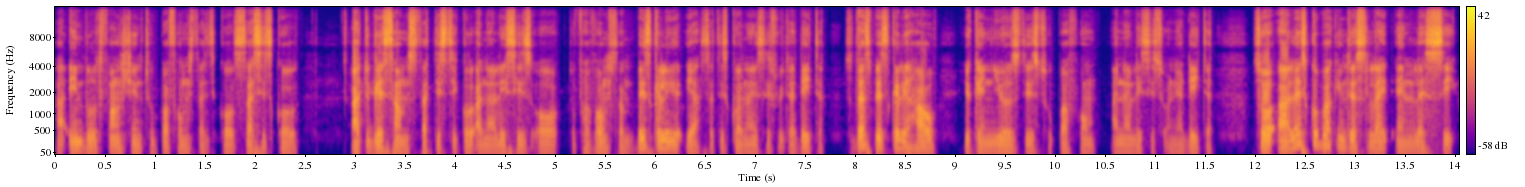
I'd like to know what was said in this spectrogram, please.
uh, inbuilt function to perform statistical statistical uh, to get some statistical analysis or to perform some basically yeah statistical analysis with your data. So that's basically how you can use this to perform analysis on your data. So uh, let's go back into the slide and let's see.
